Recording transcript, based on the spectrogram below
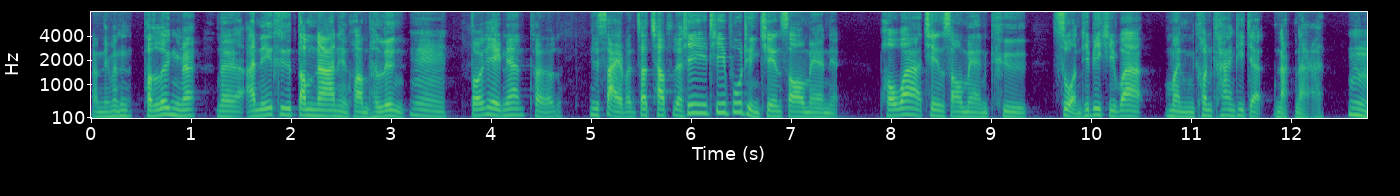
อันนี้มันทะลึ่งนะเอออันนี้คือตำนานแห่งความทะลึ่ง อืมตัวเอกเนี่ยเถอะนิสัยมันชัดๆเลยที่ที่พูดถึงเชนซอ w แมนเนี่ย เพราะว่าเชนซอ w แมนคือส่วนที่พี่คิดว่ามันค่อนข้างที่จะหนักหนา อืม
